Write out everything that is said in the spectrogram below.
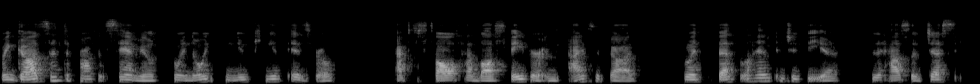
When God sent the prophet Samuel to anoint the new king of Israel, after Saul had lost favor in the eyes of God, he went to Bethlehem in Judea to the house of Jesse.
